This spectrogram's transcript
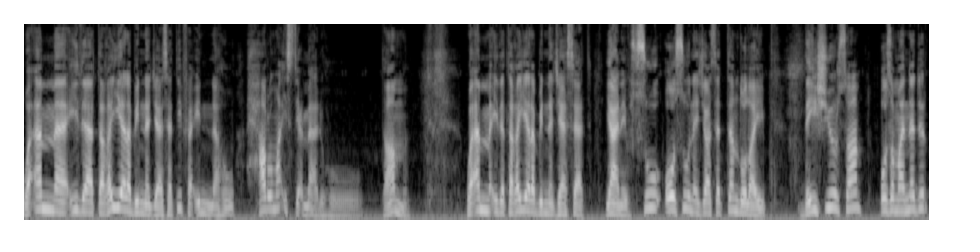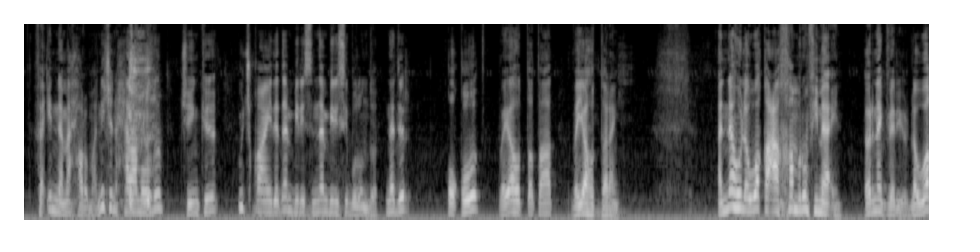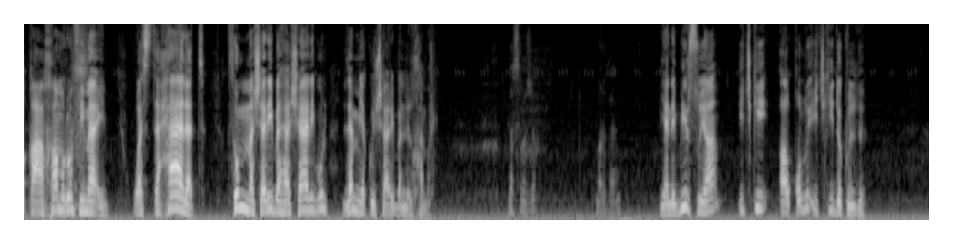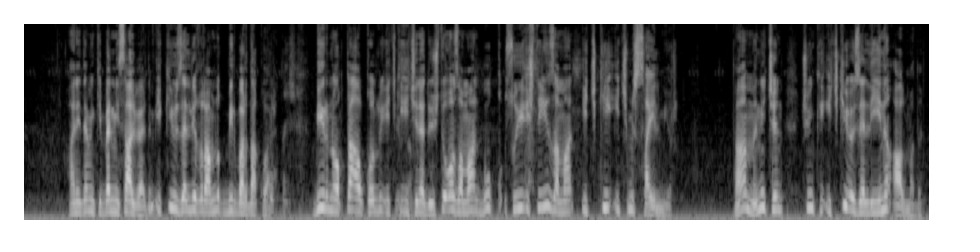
Ve emmâ izâ tegayyere bin necaseti fe innehu haruma isti'maluhu. Tamam mı? Ve emme ide tegayyere bin necasat. Yani su o su necasetten dolayı değişiyorsa o zaman nedir? Fe inneme haruma. Niçin haram oldu? Çünkü üç kaideden birisinden birisi bulundu. Nedir? koku veyahut da tat veyahut da renk. Ennehu lev vaka'a hamrun fi ma'in. Örnek veriyor. Lev vaka'a hamrun fi ma'in. Ve istehalet thumme şeribeha şaribun lem yekun şariben lil hamr. Nasıl hocam? Yani bir suya içki, alkollü içki döküldü. Hani demin ki ben misal verdim. 250 gramlık bir bardak var. Bir nokta alkollü içki içine düştü. O zaman bu suyu içtiği zaman içki içmiş sayılmıyor. Tamam mı? Niçin? Çünkü içki özelliğini almadı.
